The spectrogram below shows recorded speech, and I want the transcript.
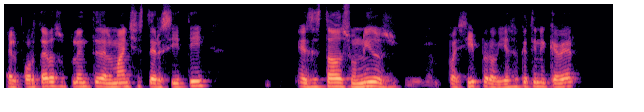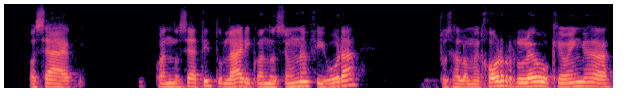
el portero suplente del Manchester City es de Estados Unidos pues sí, pero ¿y eso qué tiene que ver? O sea, cuando sea titular y cuando sea una figura, pues a lo mejor luego que venga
